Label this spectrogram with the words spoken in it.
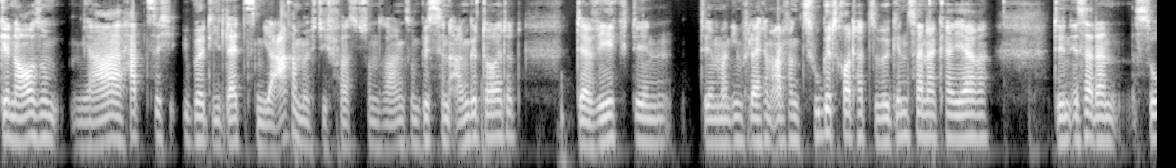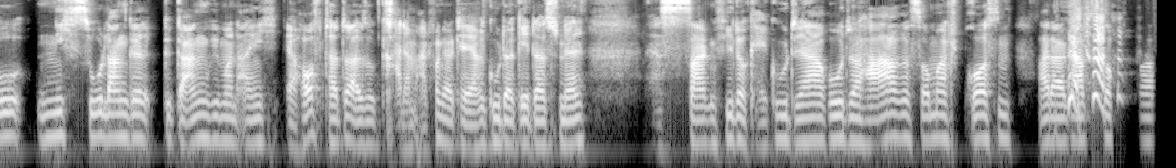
Genauso, ja, hat sich über die letzten Jahre, möchte ich fast schon sagen, so ein bisschen angedeutet. Der Weg, den den man ihm vielleicht am Anfang zugetraut hat zu Beginn seiner Karriere, den ist er dann so nicht so lange gegangen, wie man eigentlich erhofft hatte. Also gerade am Anfang der Karriere, gut, da geht das schnell. Das sagen viele, okay, gut, ja, rote Haare, Sommersprossen, ah, da gab's doch vor,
